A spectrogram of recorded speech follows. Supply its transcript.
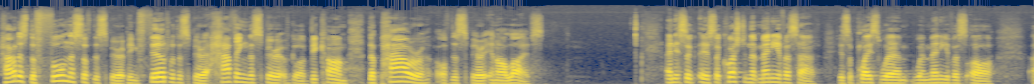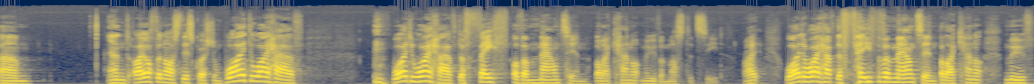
How does the fullness of the Spirit, being filled with the Spirit, having the Spirit of God, become the power of the Spirit in our lives? And it's a, it's a question that many of us have. It's a place where, where many of us are. Um, and I often ask this question why do I have. Why do I have the faith of a mountain, but I cannot move a mustard seed? Right? Why do I have the faith of a mountain, but I cannot move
